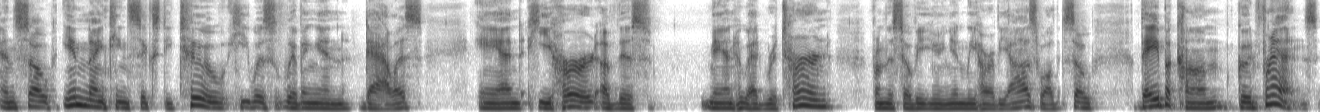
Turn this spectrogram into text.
And so in 1962, he was living in Dallas and he heard of this man who had returned from the Soviet Union, Lee Harvey Oswald. So they become good friends.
